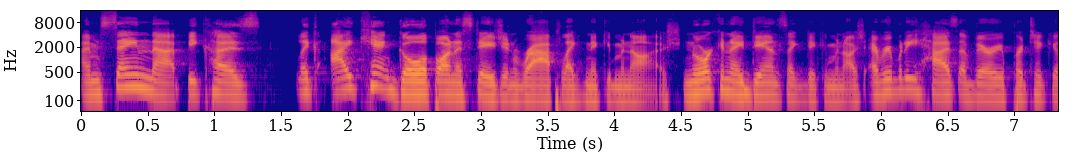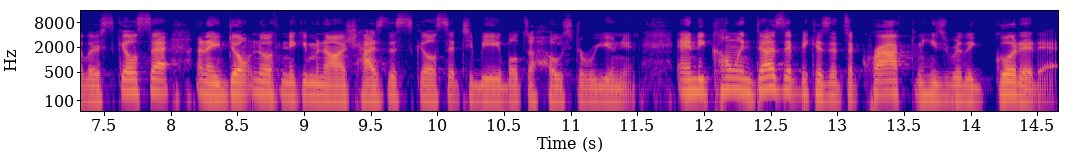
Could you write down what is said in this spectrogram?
I'm saying that because like I can't go up on a stage and rap like Nicki Minaj, nor can I dance like Nicki Minaj. Everybody has a very particular skill set, and I don't know if Nicki Minaj has the skill set to be able to host a reunion. Andy Cohen does it because it's a craft and he's really good at it.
